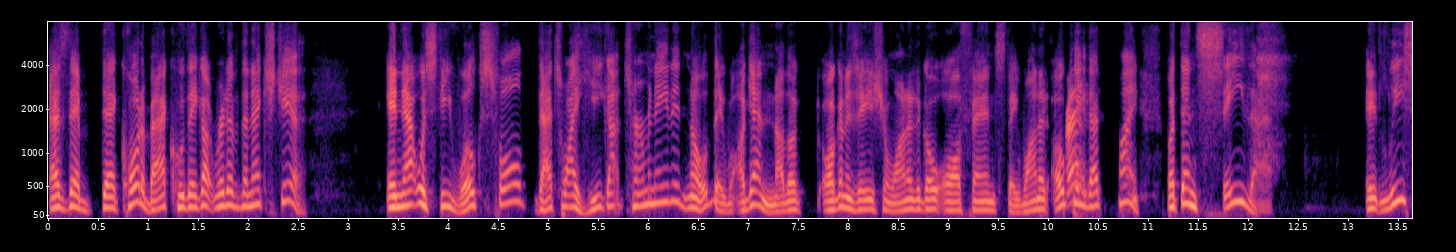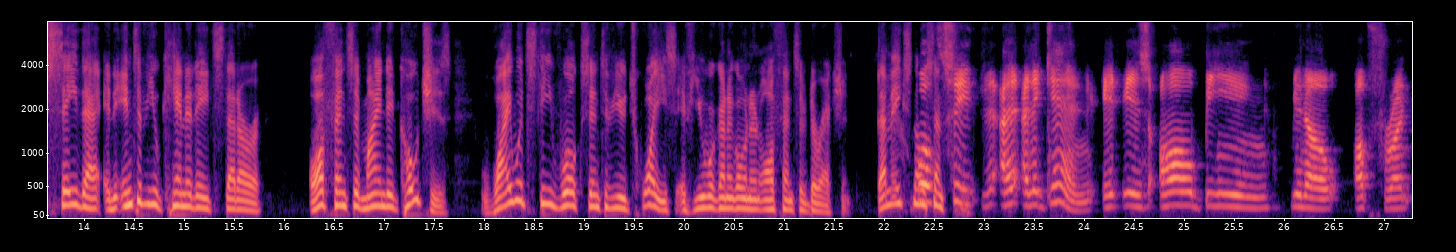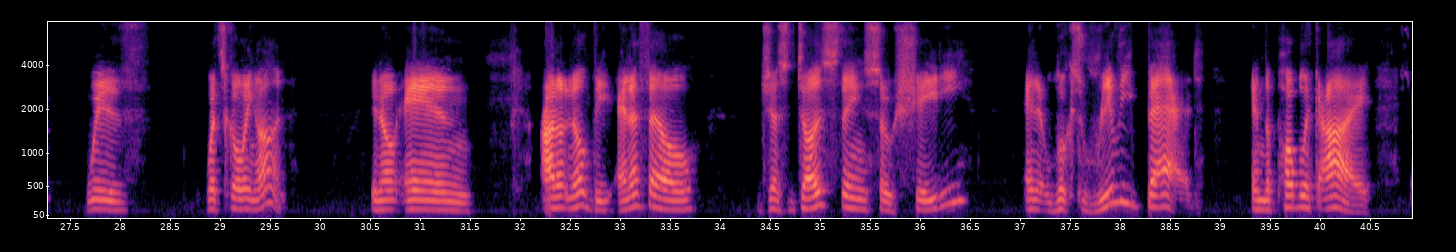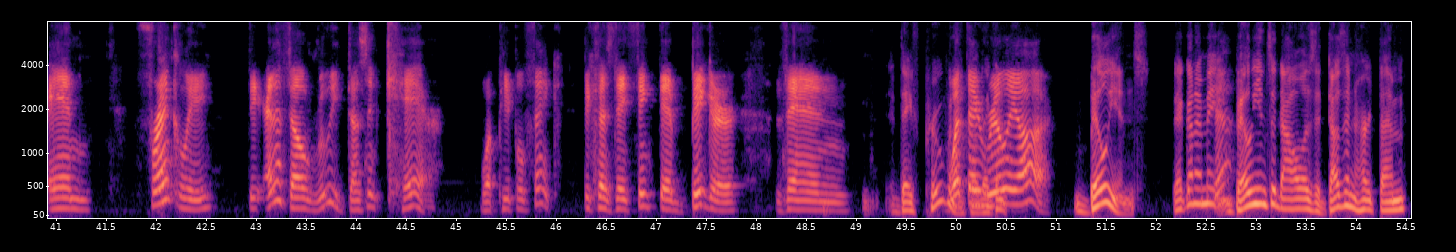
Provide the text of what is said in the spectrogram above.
as their their quarterback, who they got rid of the next year, and that was Steve Wilks' fault. That's why he got terminated. No, they again another organization wanted to go offense. They wanted okay, Right. that's fine, but then say that. At least say that and interview candidates that are offensive minded coaches. Why would Steve Wilks interview twice if you were going to go in an offensive direction? That makes no well, sense. see, I, and again, it is all being, you know, upfront with what's going on, you know, and I don't know, the NFL just does things so shady and it looks really bad in the public eye. And frankly, the NFL really doesn't care what people think because they think they're bigger than They've proven what it, they can- really are. Billions. They're going to make Yeah. billions of dollars. It doesn't hurt them.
